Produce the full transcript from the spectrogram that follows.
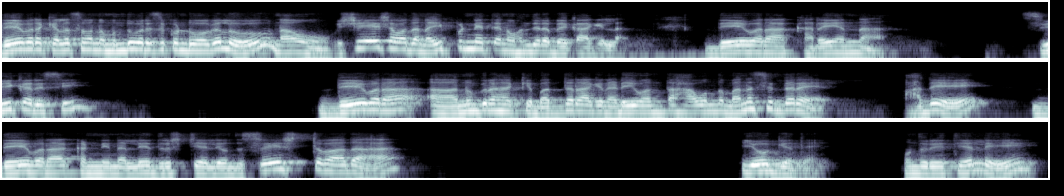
ದೇವರ ಕೆಲಸವನ್ನು ಮುಂದುವರಿಸಿಕೊಂಡು ಹೋಗಲು ನಾವು ವಿಶೇಷವಾದ ನೈಪುಣ್ಯತೆಯನ್ನು ಹೊಂದಿರಬೇಕಾಗಿಲ್ಲ. ದೇವರ ಕರೆಯನ್ನ ಸ್ವೀಕರಿಸಿ ದೇವರ ಅನುಗ್ರಹಕ್ಕೆ ಬದ್ಧರಾಗಿ ನಡೆಯುವಂತಹ ಒಂದು ಮನಸ್ಸಿದ್ದರೆ ಅದೇ ದೇವರ ಕಣ್ಣಿನಲ್ಲಿ ದೃಷ್ಟಿಯಲ್ಲಿ ಒಂದು ಶ್ರೇಷ್ಠವಾದ ಯೋಗ್ಯತೆ. ಒಂದು ರೀತಿಯಲ್ಲಿ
